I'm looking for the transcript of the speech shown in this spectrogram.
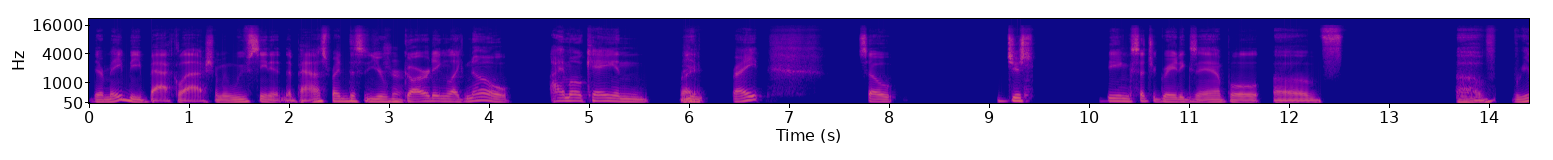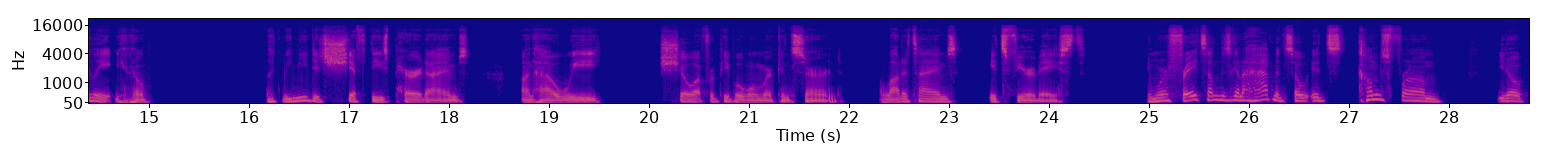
there may be backlash. I mean, we've seen it in the past, right? This is you're Sure. guarding like, no, I'm okay. And Right. you- right. So just being such a great example of of really, you know, like we need to shift these paradigms on how we show up for people when we're concerned. A lot of times it's fear based and we're afraid something's going to happen. So it comes from, you know,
